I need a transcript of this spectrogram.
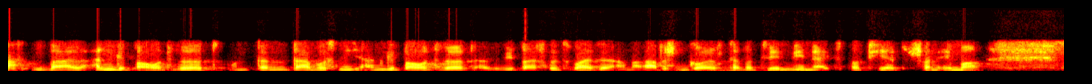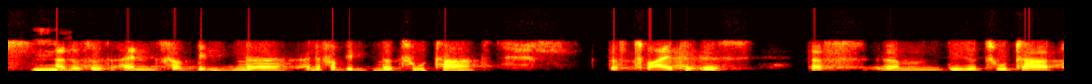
fast überall angebaut wird und dann da, wo es nicht angebaut wird, also wie beispielsweise am arabischen Golf, da wird es eben hin exportiert, schon immer. Mhm. Also es ist ein verbindende, eine verbindende Zutat. Das zweite ist, dass ähm, diese Zutat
